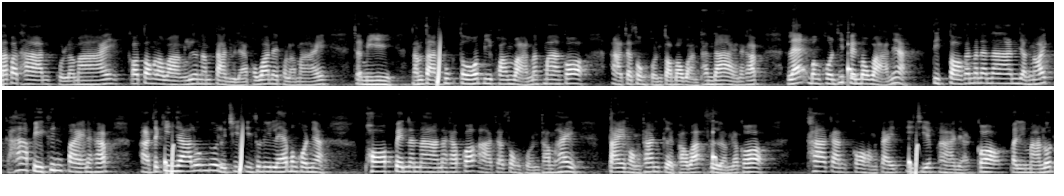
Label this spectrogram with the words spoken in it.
รับประทานผลไม้ก็ต้องระวังเรื่องน้ำตาลอยู่แล้ว เพราะว่าในผลไม้จะมีน้ำตาลฟุกโตสมีความหวานมากๆ ก็อาจจะส่งผลต่อเบาหวานท่านได้นะครับ และบางคนที่เป็นเบาหวานเนี่ยติดต่อกันมานานๆอย่างน้อย 5 ปีขึ้นไปนะครับ อาจจะกินยาร่วมด้วยหรือฉีดอินซูลินแล้วบางคนเนี่ยพอเป็นนานๆนะครับ ก็อาจจะส่งผลทำให้ไตของท่านเกิดภาวะเสื่อม แล้วก็ ค่าการกรองของไต eGFR เนี่ยก็ปริมาณลด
